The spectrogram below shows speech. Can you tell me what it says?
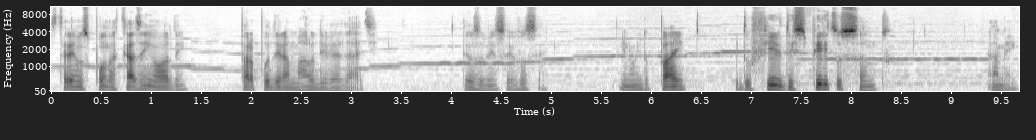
estaremos pondo a casa em ordem para poder amá-lo de verdade. Deus abençoe você. Em nome do Pai, e do Filho e do Espírito Santo. Amém.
